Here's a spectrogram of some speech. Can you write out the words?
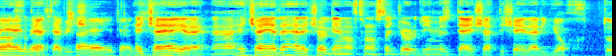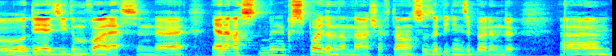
maraqlı deyil təbii ki. Hekayəyə. Hekayəyə gələk. Hə, Hekayədə hələ ki o Game of Thrones-da gördüyümüz dəhşətli şeylər yoxdur. Deyəcəydim var əslində. Yəni spoilerla danışaq da, onsuz da birinci bölümdür. Əm,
